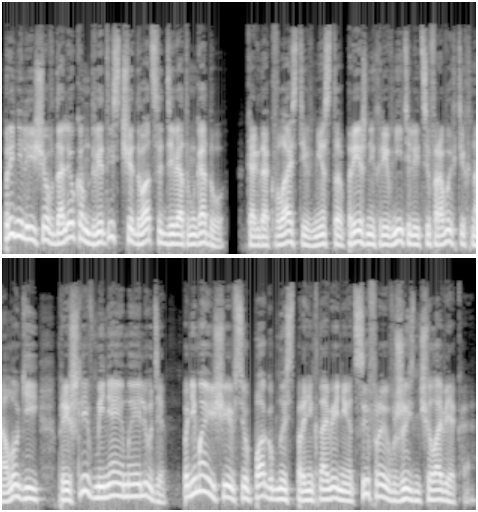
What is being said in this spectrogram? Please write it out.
приняли еще в далеком 2029 году, когда к власти вместо прежних ревнителей цифровых технологий пришли вменяемые люди, понимающие всю пагубность проникновения цифры в жизнь человека.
